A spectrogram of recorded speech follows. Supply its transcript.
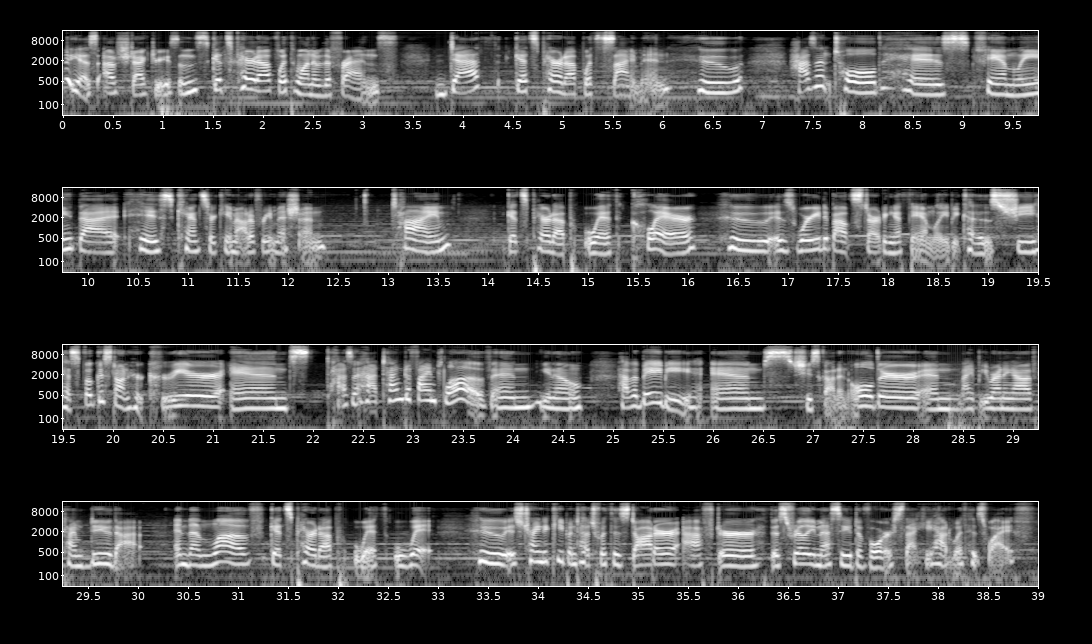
yes, abstract reasons. Gets paired up with one of the friends. Death gets paired up with Simon, who hasn't told his family that his cancer came out of remission. Time gets paired up with Claire, who is worried about starting a family because she has focused on her career and hasn't had time to find love and, you know, have a baby. And she's gotten older and might be running out of time to do that. And then Love gets paired up with Whit, who is trying to keep in touch with his daughter after this really messy divorce that he had with his wife.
